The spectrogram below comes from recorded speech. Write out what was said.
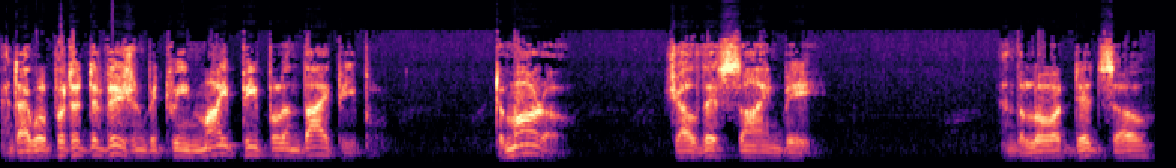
And I will put a division between my people and thy people. Tomorrow shall this sign be. And the Lord did so,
